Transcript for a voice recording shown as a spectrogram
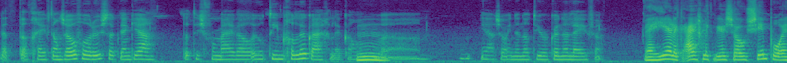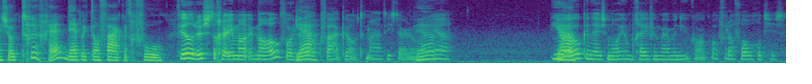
dat, dat geeft dan zoveel rust dat ik denk, ja, dat is voor mij wel ultiem geluk eigenlijk al. Mm. Eh, ja, zo in de natuur kunnen leven. Ja, heerlijk. Eigenlijk weer zo simpel en zo terug, hè? Daar heb ik dan vaak het gevoel. Veel rustiger in mijn, in mijn hoofd wordt het ook vaak automatisch daardoor. Ja. Ja. Hier ook, in deze mooie omgeving waar we nu ook overal vogeltjes.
